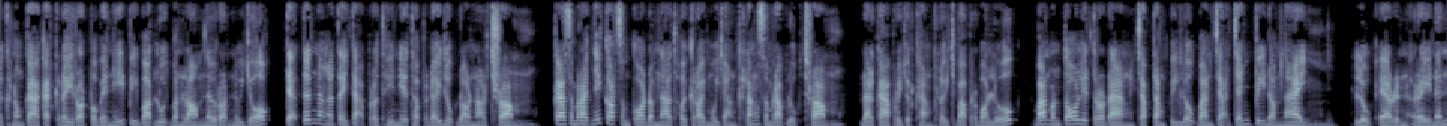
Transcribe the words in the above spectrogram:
នៅក្នុងការកាត់ក្តីរដ្ឋបវេនីពីបទលួចបន្លំនៅរដ្ឋ New York តាក់ទិននឹងអតីតប្រធានាធិបតីលោក Donald Trump ការសម្រេចនេះក៏សម្គាល់ដំណើរថយក្រោយមួយយ៉ាងខ្លាំងសម្រាប់លោក Trump ដែលការប្រយុទ្ធខាងផ្លូវច្បាប់របស់លោកបានបន្តលាតត្រដាងចាប់តាំងពីលោកបានចាក់ចេញពីតំណែងលោក Aaron Renan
